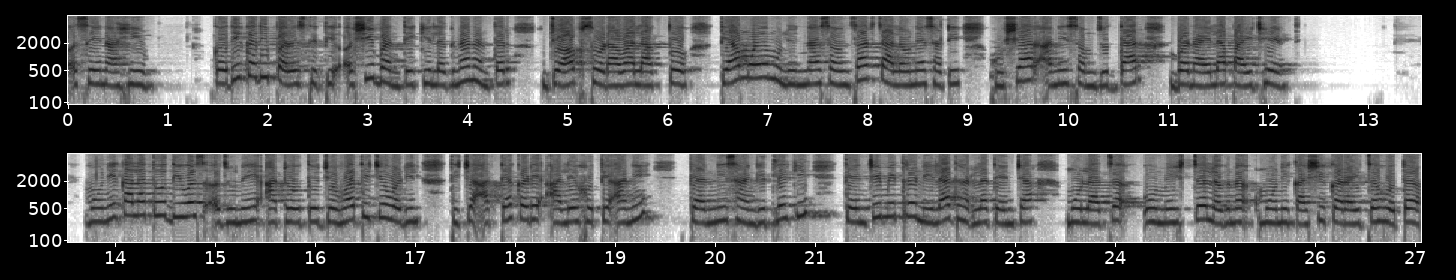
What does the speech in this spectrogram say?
असे नाही. कधी कधी परिस्थिती अशी बनते की लग्नानंतर जॉब सोडावा लागतो. त्यामुळे मुलींना संसार चालवण्यासाठी हुशार आणि समजूतदार बनायला पाहिजे. मोनिकाला तो दिवस अजूनही आठवतो. जेव्हा तिचे वडील तिच्या आत्याकडे आले होते आणि त्यांनी सांगितले की त्यांचे मित्र लीलाधरला त्यांच्या मुलाचं उमेशचं लग्न मोनिकाशी करायचं होतं.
